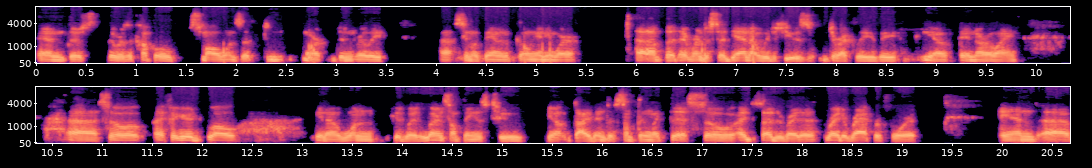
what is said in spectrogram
and there's there was a couple small ones that didn't didn't really uh, seem like they ended up going anywhere. Uh, but everyone just said, yeah, no, we just use directly the you know in Erlang. Uh, so I figured, well, you know, one good way to learn something is to you know dive into something like this. So I decided to write a write a wrapper for it, and uh,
